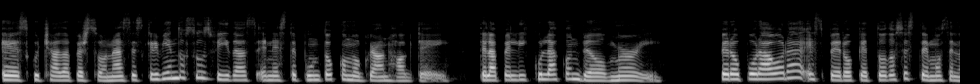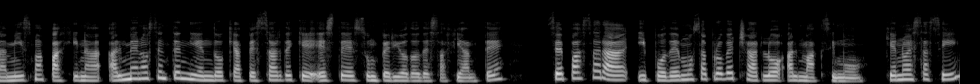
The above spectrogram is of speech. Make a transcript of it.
He escuchado a personas escribiendo sus vidas en este punto como Groundhog Day, de la película con Bill Murray, pero por ahora espero que todos estemos en la misma página, al menos entendiendo que a pesar de que este es un periodo desafiante, se pasará y podemos aprovecharlo al máximo. ¿Que no es así?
